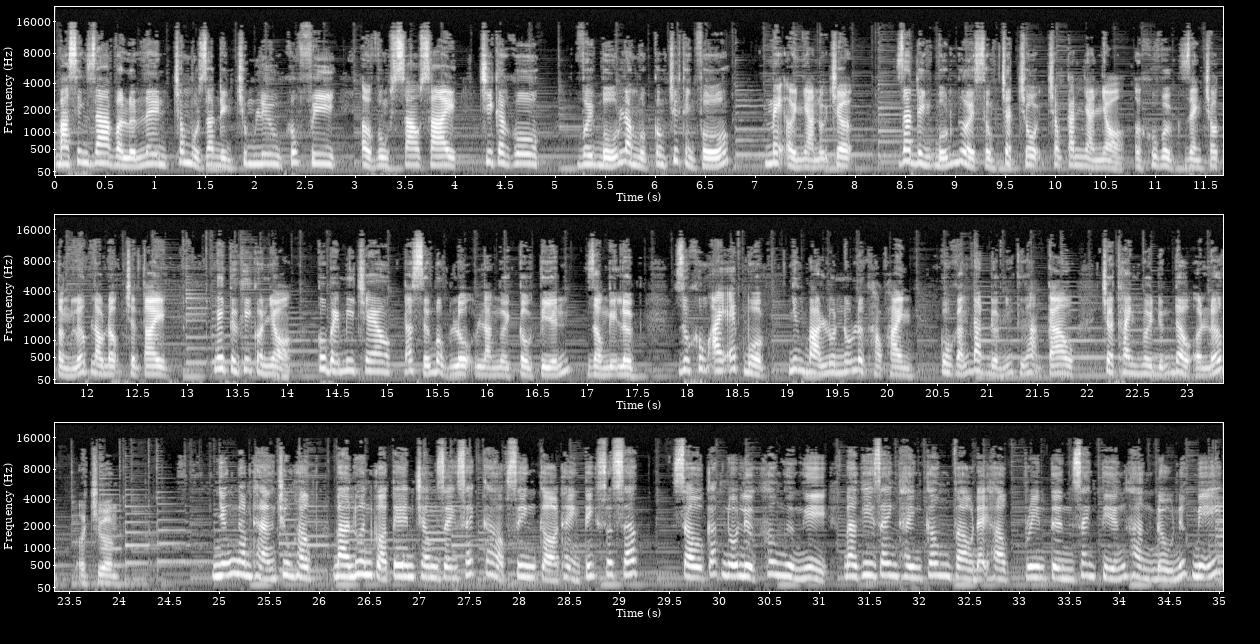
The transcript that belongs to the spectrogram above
Bà sinh ra và lớn lên trong một gia đình trung lưu gốc Phi ở vùng Southside, Chicago. Với bố là một công chức thành phố, mẹ ở nhà nội trợ, gia đình bốn người sống chật trội trong căn nhà nhỏ ở khu vực dành cho tầng lớp lao động chân tay. Ngay từ khi còn nhỏ, cô bé Michelle đã sớm bộc lộ là người cầu tiến, giàu nghị lực. Dù không ai ép buộc, nhưng bà luôn nỗ lực học hành, cố gắng đạt được những thứ hạng cao, trở thành người đứng đầu ở lớp, ở trường. Những năm tháng trung học, bà luôn có tên trong danh sách các học sinh có thành tích xuất sắc. Sau các nỗ lực không ngừng nghỉ, bà ghi danh thành công vào Đại học Princeton danh tiếng hàng đầu nước Mỹ.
